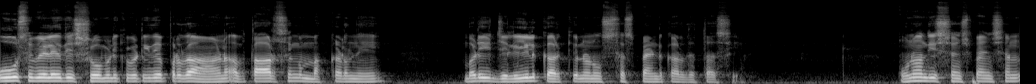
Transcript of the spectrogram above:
ਉਸ ਵੇਲੇ ਦੇ ਸ਼੍ਰੋਮਣੀ ਕਮੇਟੀ ਦੇ ਪ੍ਰਧਾਨ ਅਵਤਾਰ ਸਿੰਘ ਮੱਕੜ ਨੇ ਬੜੀ ਜਲੀਲ ਕਰਕੇ ਉਹਨਾਂ ਨੂੰ ਸਸਪੈਂਡ ਕਰ ਦਿੱਤਾ ਸੀ। ਉਹਨਾਂ ਦੀ ਸਸਪੈਂਸ਼ਨ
